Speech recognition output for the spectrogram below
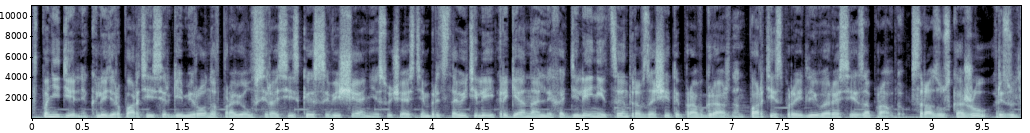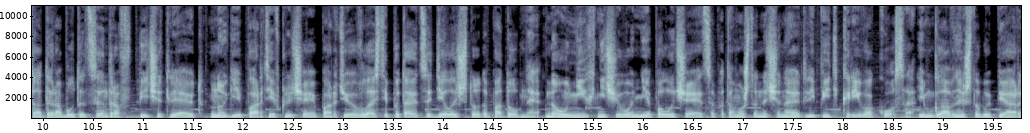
В понедельник лидер партии Сергей Миронов провел всероссийское совещание с участием представителей региональных отделений Центров защиты прав граждан партии «Справедливая Россия за правду». Сразу скажу, результаты работы центров впечатляют. Многие партии, включая партию власти, пытаются делать что-то подобное, но у них ничего не получается, потому что начинают лепить криво-косо. Им главное, чтобы пиар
